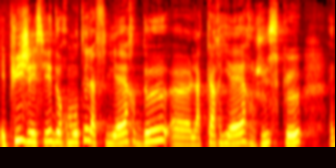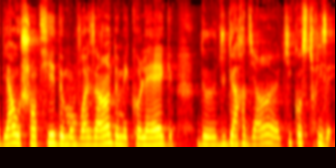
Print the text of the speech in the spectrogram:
Et puis, j'ai essayé de remonter la filière de euh, la carrière jusque eh bien, au chantier de mon voisin, de mes collègues, de, du gardien euh, qui construisait.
